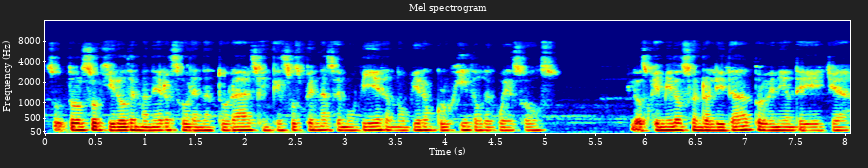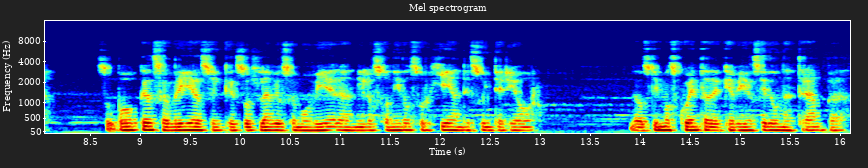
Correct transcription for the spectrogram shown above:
Su torso giró de manera sobrenatural sin que sus penas se movieran o hubiera un crujido de huesos. Los gemidos en realidad provenían de ella. Su boca se abría sin que sus labios se movieran y los sonidos surgían de su interior. Nos dimos cuenta de que había sido una trampa,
